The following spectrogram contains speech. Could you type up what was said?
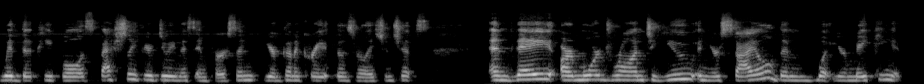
with the people, especially if you're doing this in person, you're going to create those relationships. And they are more drawn to you and your style than what you're making at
